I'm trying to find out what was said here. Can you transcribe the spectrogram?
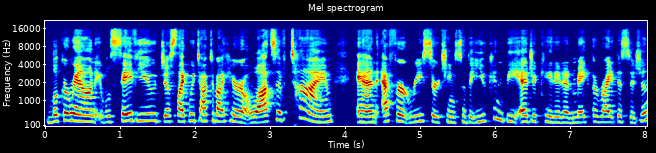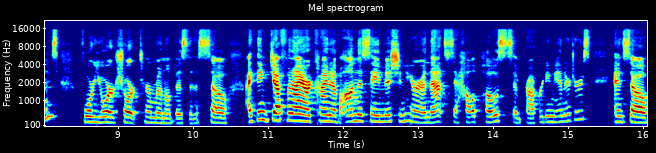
look around. It will save you, just like we talked about here, lots of time and effort researching so that you can be educated and make the right decisions for your short term rental business. So I think Jeff and I are kind of on the same mission here, and that's to help hosts and property managers. And so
